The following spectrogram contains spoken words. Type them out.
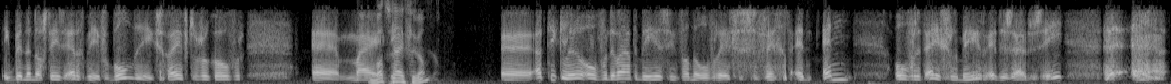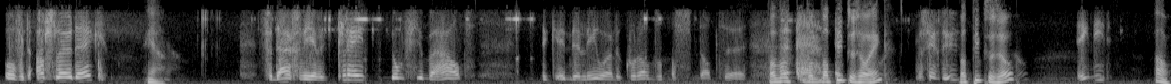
Ik ben er nog steeds erg mee verbonden. Ik schrijf er ook over. Eh, maar Wat schrijf je dan? eh, artikelen over de waterbeheersing van de Overijsselse Vecht en, en over het IJsselmeer en de Zuiderzee. over de afsluitdijk. Ja. Vandaag weer een klein jompje behaald. Ik in de Leeuwarden Courant las dat... eh, Wat, wat, wat, wat piept er zo, Henk? wat zegt u? Wat piept er zo? Ik niet. Oh,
